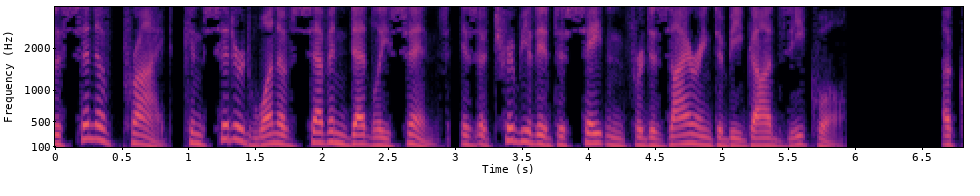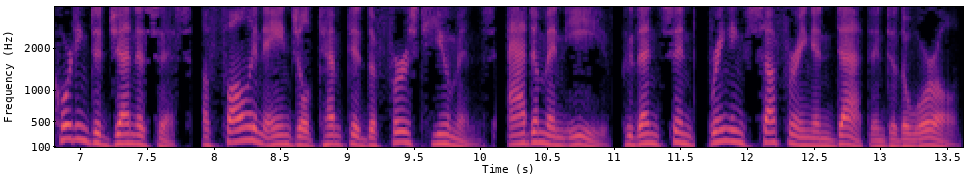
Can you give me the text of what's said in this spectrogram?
The sin of pride, considered one of seven deadly sins, is attributed to Satan for desiring to be God's equal. According to Genesis, a fallen angel tempted the first humans, Adam and Eve, who then sinned, bringing suffering and death into the world.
